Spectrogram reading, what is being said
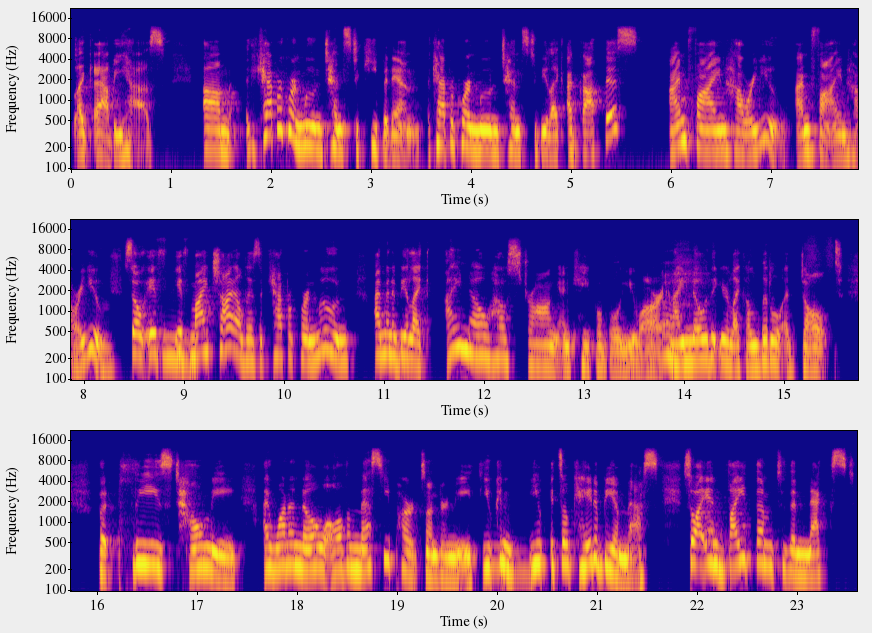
like Abby has. Um, the Capricorn moon tends to keep it in. The Capricorn moon tends to be like, I've got this. I'm fine. How are you? I'm fine. How are you? So if if my child has a Capricorn moon, I'm going to be like, I know how strong and capable you are, and I know that you're like a little adult. But please tell me. I want to know all the messy parts underneath. You can. You. It's okay to be a mess. So I invite them to the next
